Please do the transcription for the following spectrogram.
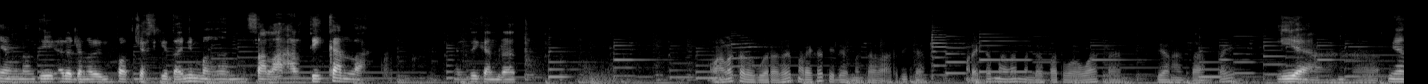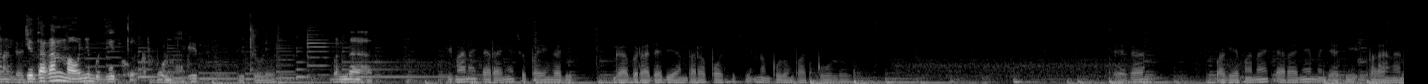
yang nanti ada dengerin podcast kita ini mensalah artikan lah. Ngerti kan berat? Malah kalau gue rasa mereka tidak mensalahartikan. Mereka malah mendapat wawasan. Jangan sampai iya. uh, yang kita kan maunya begitu. benar itu gitu loh. Benar. Gimana caranya supaya nggak di nggak berada di antara posisi 60-40 ya kan? Bagaimana caranya menjadi peranan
